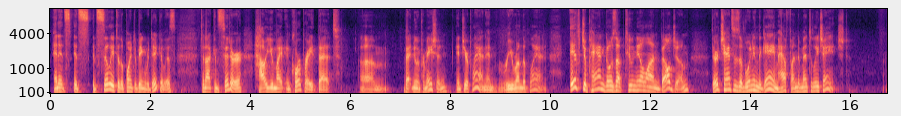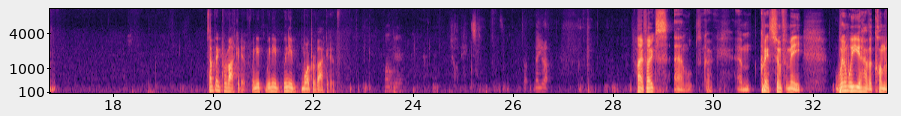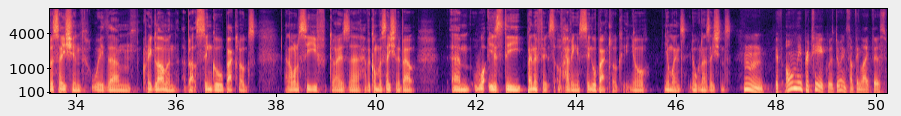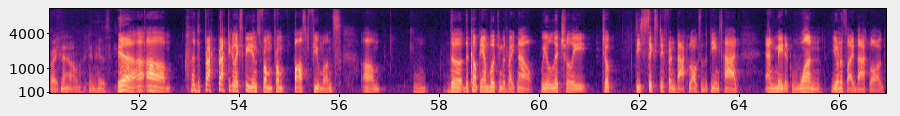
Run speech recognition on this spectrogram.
And it's, it's, it's silly to the point of being ridiculous to not consider how you might incorporate that, um, that new information into your plan and rerun the plan. If Japan goes up 2 0 on Belgium, their chances of winning the game have fundamentally changed. Something provocative. We need, we need, we need more provocative. You're next. No, you're up. Hi, folks. Um, whoops, go- um, question for me. When will you have a conversation with um, Craig Larman about single backlogs? And I want to see you guys uh, have a conversation about um, what is the benefits of having a single backlog in your in your minds in organizations. If only Prateek was doing something like this right now in his. Yeah, uh, um, the prac- practical experience from from past few months. Um, the the company I'm working with right now, we literally took these six different backlogs that the teams had, and made it one unified backlog.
